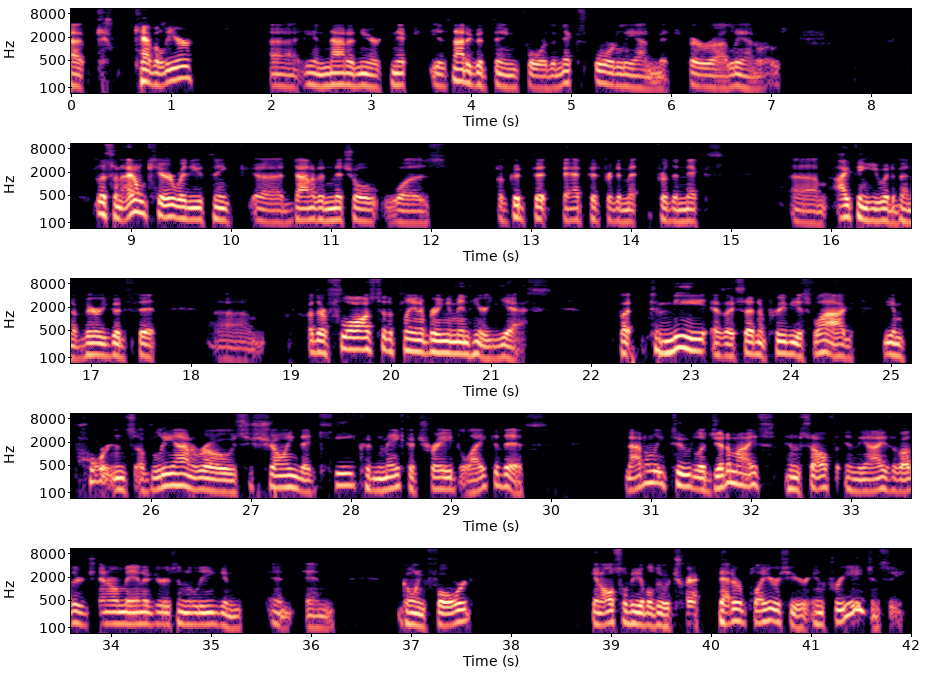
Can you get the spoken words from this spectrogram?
Cavalier uh, and not a New York Knick is not a good thing for the Knicks or Leon Mitch or uh, Leon Rose. Listen, I don't care whether you think uh, Donovan Mitchell was a good fit, bad fit for the for the Knicks. Um, I think he would have been a very good fit. Um, are there flaws to the plan of bringing him in here? Yes, but to me, as I said in a previous vlog, the importance of Leon Rose showing that he could make a trade like this, not only to legitimize himself in the eyes of other general managers in the league and and and going forward, and also be able to attract better players here in free agency.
